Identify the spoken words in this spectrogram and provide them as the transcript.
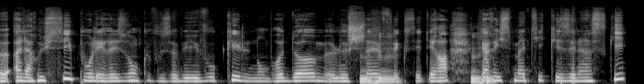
euh, à la Russie pour les raisons que vous avez évoquées, le nombre d'hommes, le chef, Mhm. etc., Mhm. charismatique et Zelensky.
